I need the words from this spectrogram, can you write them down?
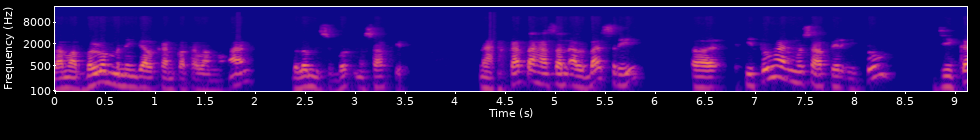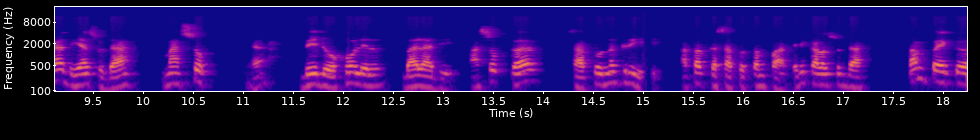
Selama belum meninggalkan kota Lamongan belum disebut musafir. Nah, kata Hasan Al-Basri, eh, hitungan musafir itu jika dia sudah masuk ya, biduhulil baladi, masuk ke satu negeri atau ke satu tempat. Jadi kalau sudah sampai ke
